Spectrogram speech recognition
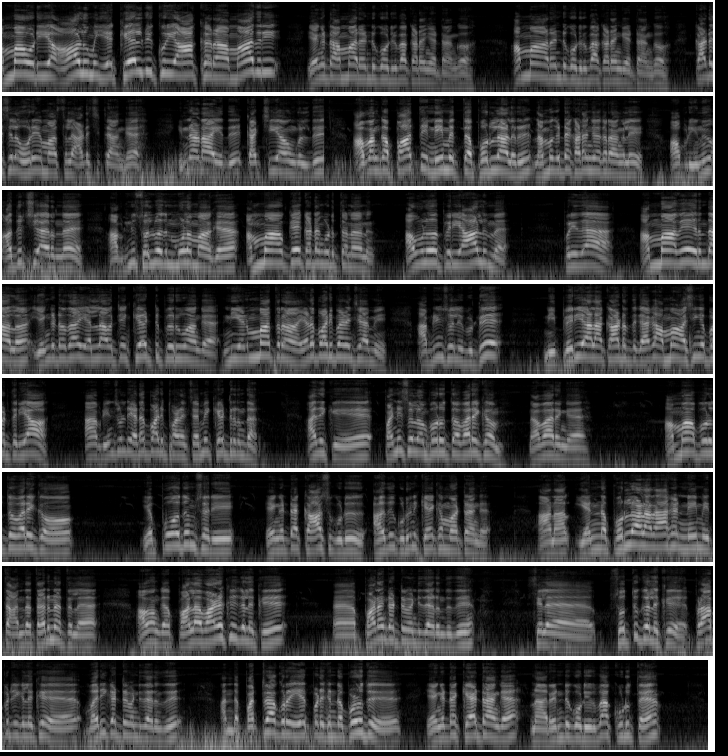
அம்மாவுடைய ஆளுமையை கேள்விக்குறி ஆக்கிற மாதிரி எங்கிட்ட அம்மா ரெண்டு கோடி ரூபாய் கடன் கேட்டாங்க. அம்மா ரெண்டு கோடி ரூபாய் கடன் கேட்டாங்க. கடைசியில் ஒரே மாதத்தில் அடைச்சிட்டாங்க. என்னடா இது? கட்சி அவங்களுது அவங்க பார்த்து நியமித்த பொருளாளர் நம்மக்கிட்ட கடன் கேட்குறாங்களே அப்படின்னு அதிர்ச்சியாக இருந்தேன். அப்படின்னு சொல்வதன் மூலமாக அம்மாவுக்கே கடன் கொடுத்தேன் நான். அவ்வளோ பெரிய ஆளுமை. புரியுதா? அம்மாவே இருந்தாலும் எங்கிட்ட தான் எல்லாவற்றையும் கேட்டு பெறுவாங்க. நீ எம்மாத்திரம் எடப்பாடி பழனிசாமி அப்படின்னு சொல்லிவிட்டு நீ பெரிய ஆளாக காட்டுறதுக்காக அம்மா அசிங்கப்படுத்துறியா? அப்படின்னு சொல்லிட்டு எடப்பாடி பழனிசாமி கேட்டிருந்தார். அதுக்கு பன்னீர்செல்வம் பொறுத்த வரைக்கும் நான் பாருங்க அம்மா பொறுத்த வரைக்கும் எப்போதும் சரி என்கிட்ட காசு கொடு அது கொடுன்னு கேட்க மாட்டாங்க. ஆனால் என்னை பொருளாளராக நியமித்த அந்த தருணத்தில் அவங்க பல வழக்குகளுக்கு பணம் கட்ட வேண்டியதாக இருந்தது. சில சொத்துக்களுக்கு ப்ராப்பர்ட்டிகளுக்கு வரி கட்ட வேண்டியதாக இருந்தது. அந்த பற்றாக்குறை ஏற்படுகின்ற பொழுது என்கிட்ட கேட்டாங்க நான் ரெண்டு கோடி ரூபாய் கொடுத்தேன்.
